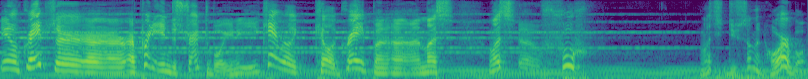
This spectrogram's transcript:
you know, grapes are, are, are pretty indestructible. You you can't really kill a grape uh, unless, unless, uh, whew, unless you do something horrible.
